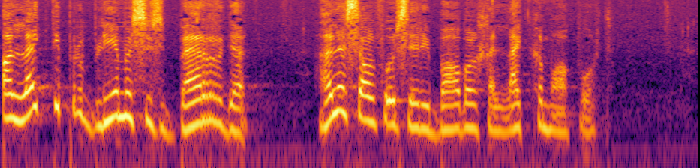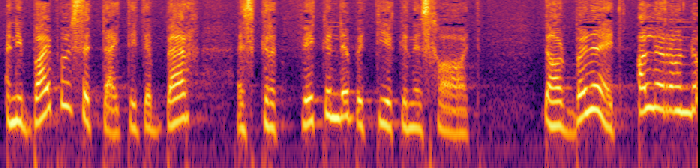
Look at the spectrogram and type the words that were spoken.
Al lyk die probleme soos berge, hulle sal voor Serubabel gelyk gemaak word. In die Bybelse tyd het 'n berg 'n skrikwekkende betekenis gehad. Daarbinne het allerlei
